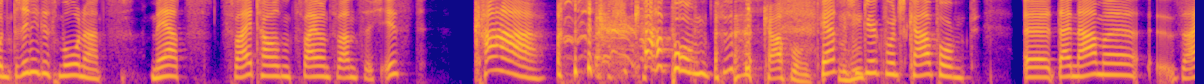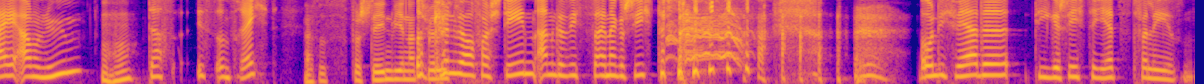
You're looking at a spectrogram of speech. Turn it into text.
Und Drini des Monats, März 2022, ist K. K-Punkt. K. -Punkt. Herzlichen Glückwunsch, K-Punkt. Äh, dein Name sei anonym. Das ist uns recht. Das ist, verstehen wir Das natürlich. können wir auch verstehen angesichts seiner Geschichte. Und ich werde die Geschichte jetzt verlesen.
